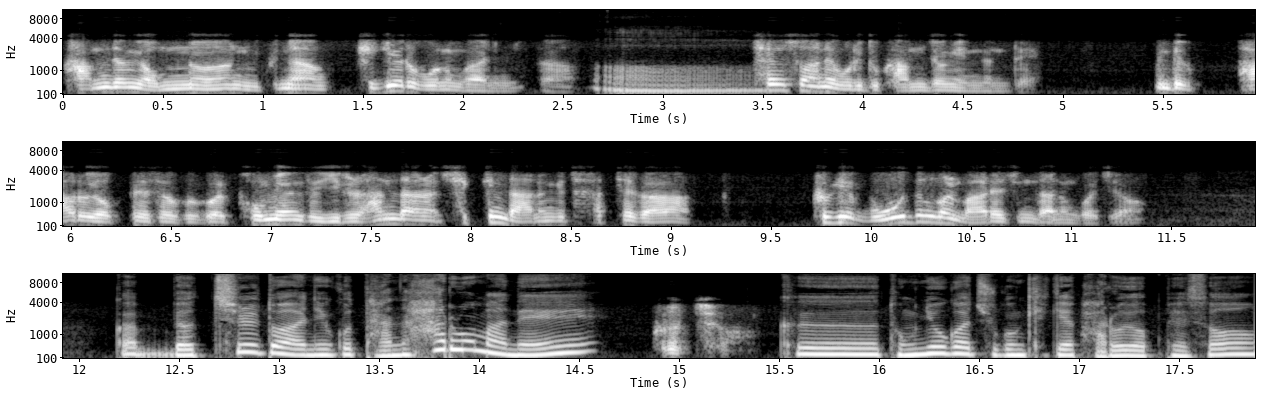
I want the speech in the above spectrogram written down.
감정이 없는 그냥 기계로 보는 거 아닙니까? 어. 최소한의 우리도 감정이 있는데. 근데 바로 옆에서 그걸 보면서 일을 한다는, 시킨다는 게 자체가 그게 모든 걸 말해준다는 거죠. 그러니까 며칠도 아니고 단 하루 만에 그렇죠. 그 동료가 죽은 기계 바로 옆에서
